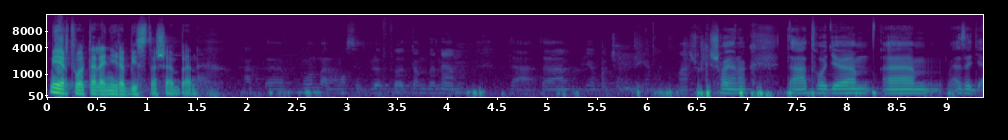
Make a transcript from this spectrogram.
Miért volt el ennyire biztos ebben? Is halljanak. Tehát, hogy ez egy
